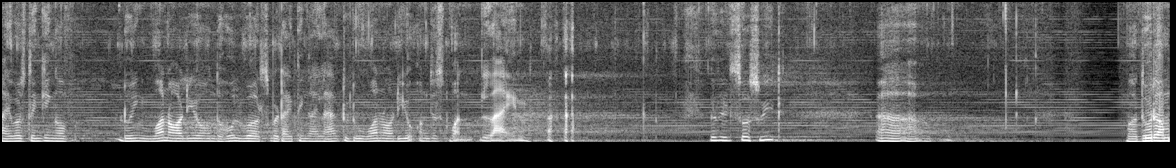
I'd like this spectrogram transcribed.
I was thinking of doing one audio on the whole verse, but I think I'll have to do one audio on just one line because it's so sweet. मधुरं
